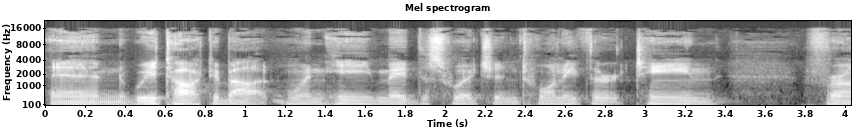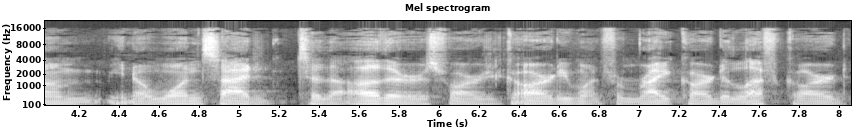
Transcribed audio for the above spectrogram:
and we talked about when he made the switch in 2013 from you know one side to the other as far as guard. He went from right guard to left guard.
